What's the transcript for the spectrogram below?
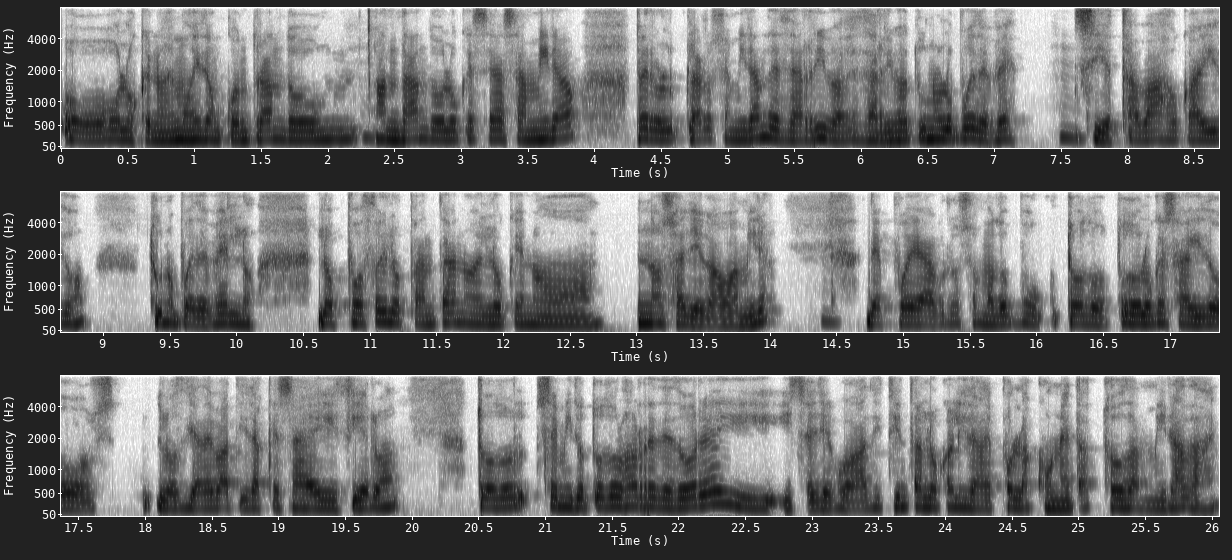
o los que nos hemos ido encontrando andando o lo que sea se han mirado, pero claro, se miran desde arriba, desde arriba tú no lo puedes ver. Hmm. Si está abajo caído, tú no puedes verlo. Los pozos y los pantanos es lo que no, no se ha llegado a mirar. Hmm. Después, a grosso modo, todo, todo lo que se ha ido los días de batidas que se hicieron, todo, se miró todos los alrededores y, se llegó a distintas localidades por las cunetas todas miradas. ¿eh?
